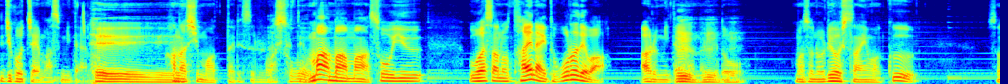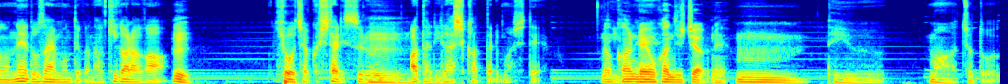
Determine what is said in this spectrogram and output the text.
事故っちゃいますみたいな話もあったりするらしくて。まあまあまあそういう噂の絶えないところではあるみたいなんだけど、うんうんうんまあ、その漁師さん曰くそのね土左衛門というか亡骸がうん。漂着したりするうん。あたりらしかったりもして。なんか関連を感じちゃうね。うん。っていうまあちょっと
